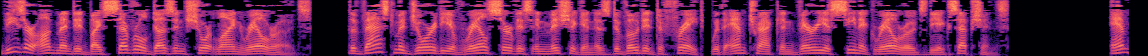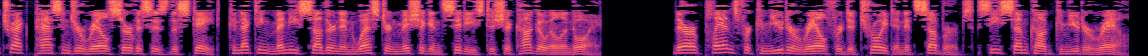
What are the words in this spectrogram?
These are augmented by several dozen short-line railroads. The vast majority of rail service in Michigan is devoted to freight, with Amtrak and various scenic railroads the exceptions. Amtrak passenger rail services the state, connecting many southern and western Michigan cities to Chicago, Illinois. There are plans for commuter rail for Detroit and its suburbs see Semcog commuter rail.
